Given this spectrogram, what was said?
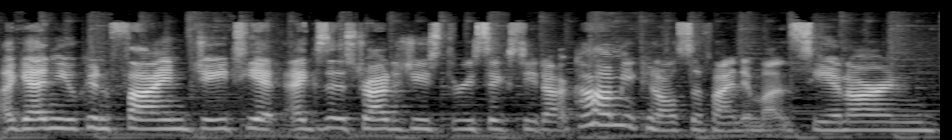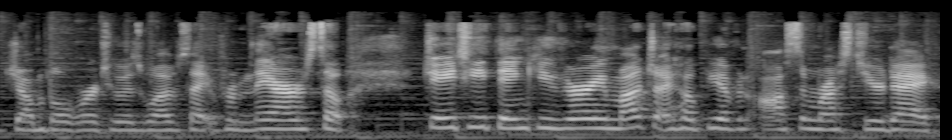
Again, you can find JT at exitstrategies360.com. You can also find him on C&R and jump over to his website from there. So, JT, thank you very much. I hope you have an awesome rest of your day.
